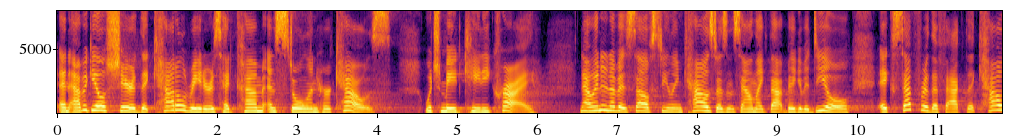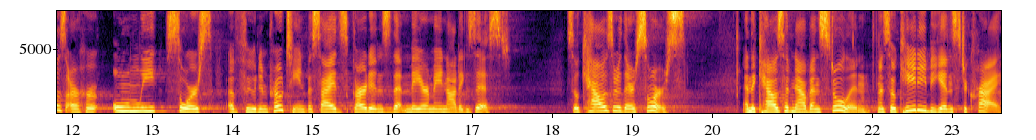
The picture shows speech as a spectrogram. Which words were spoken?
And Abigail shared that cattle raiders had come and stolen her cows, which made Katie cry. Now, in and of itself, stealing cows doesn't sound like that big of a deal, except for the fact that cows are her only source of food and protein, besides gardens that may or may not exist. So, cows are their source. And the cows have now been stolen. And so Katie begins to cry.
